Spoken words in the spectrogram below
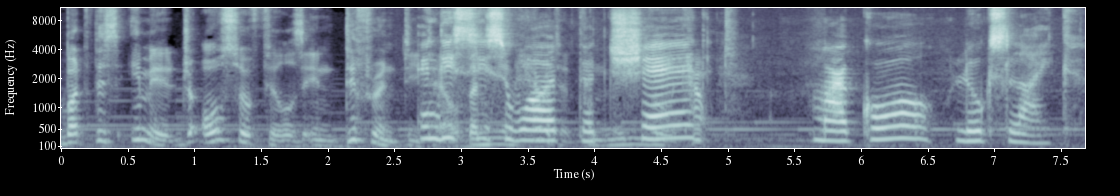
But this image also fills in different details And this than is what the shed account. Marco looks like.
